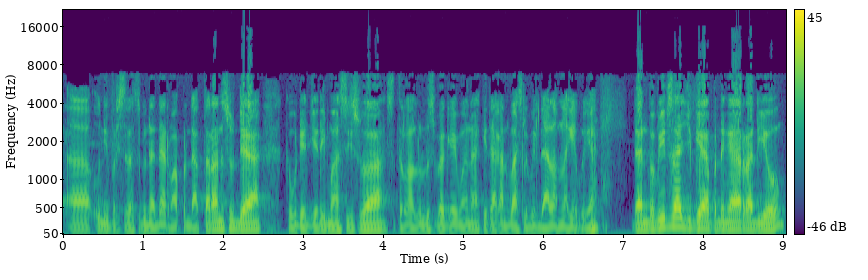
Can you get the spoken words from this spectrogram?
uh, Universitas Gunadarma. Pendaftaran sudah, kemudian jadi mahasiswa setelah lulus bagaimana kita akan bahas lebih dalam lagi Bu ya. Dan pemirsa juga pendengar radio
